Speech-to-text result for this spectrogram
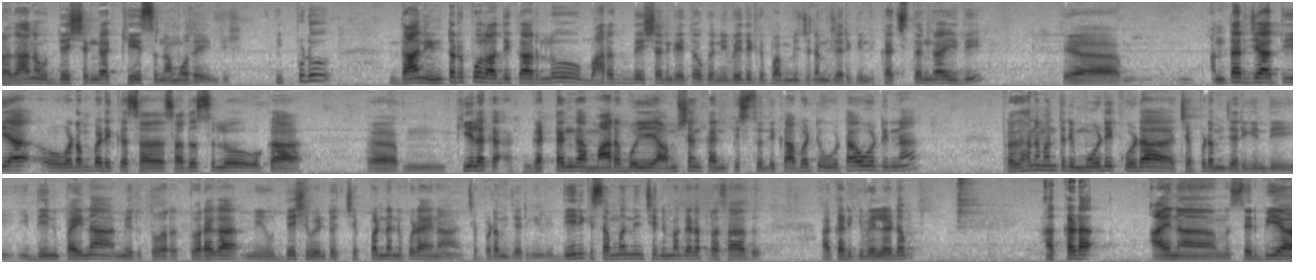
ప్రధాన ఉద్దేశంగా కేసు నమోదైంది. ఇప్పుడు దాని ఇంటర్పోల్ అధికారులు భారతదేశానికి అయితే ఒక నివేదిక పంపించడం జరిగింది. ఖచ్చితంగా ఇది అంతర్జాతీయ ఒడంబడిక స సదస్సులో ఒక కీలక ఘట్టంగా మారబోయే అంశం కనిపిస్తుంది కాబట్టి ఊటాఓటిన ప్రధానమంత్రి మోడీ కూడా చెప్పడం జరిగింది. దీనిపైన మీరు త్వర త్వరగా మీ ఉద్దేశం ఏంటో చెప్పండి అని కూడా ఆయన చెప్పడం జరిగింది. దీనికి సంబంధించి నిమ్మగడ్డ ప్రసాద్ అక్కడికి వెళ్ళడం అక్కడ ఆయన సెర్బియా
